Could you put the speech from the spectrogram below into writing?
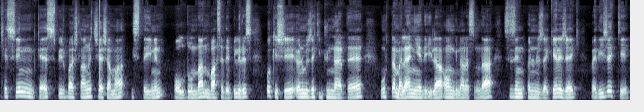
kesin kes bir başlangıç yaşama isteğinin olduğundan bahsedebiliriz. Bu kişi önümüzdeki günlerde muhtemelen 7 ila 10 gün arasında sizin önünüze gelecek ve diyecek ki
